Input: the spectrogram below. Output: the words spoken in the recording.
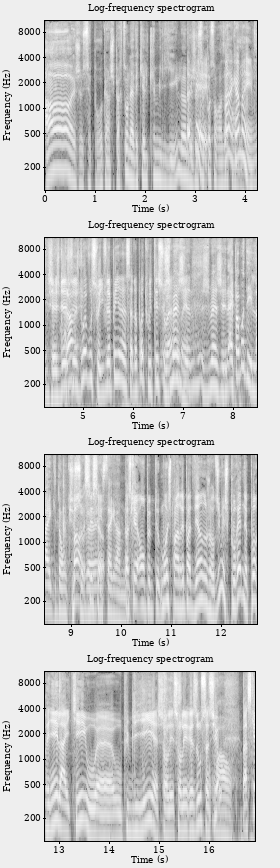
Ah, je sais pas. Quand je suis parti, on avait quelques milliers, là, mais je sais pas si on rendait Ouais, quand même. Je, je- Alors, je dois vous suivre. Le pire, ça doit pas tweeter souvent. J'imagine, mais- j'imagine. Hey, pas moi des likes, donc, Bon, sur c'est euh. Instagram. là. Parce que on peut, moi, je prendrais pas de viande aujourd'hui, mais je pourrais ne pas rien liker ou, euh, ou publier sur les, sur les réseaux sociaux. Wow. Parce que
